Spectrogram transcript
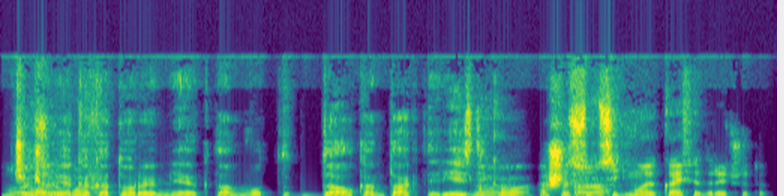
Ну, человека, Артемов. который мне там вот дал контакты Резникова. А 607 кафедра это что такое?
